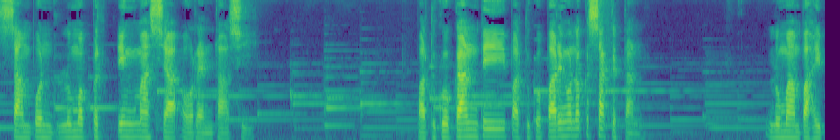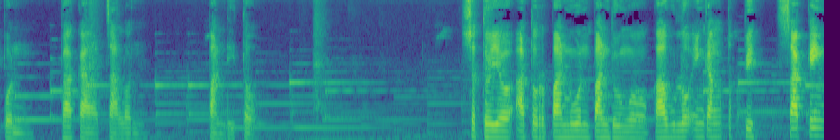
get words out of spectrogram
sampun lumebet ing masa orientasi. Paduka kanthi paduka paringana kesagetan lumampahipun bakal calon pandito. Sedaya atur panuwun pandonga kawula ingkang tebih saking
